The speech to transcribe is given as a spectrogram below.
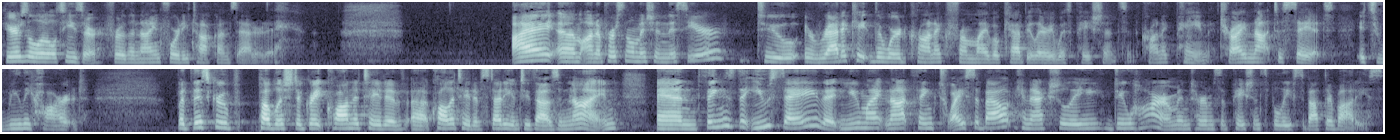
here's a little teaser for the 940 talk on Saturday. I am on a personal mission this year to eradicate the word chronic from my vocabulary with patients and chronic pain. Try not to say it, it's really hard. But this group published a great quantitative, uh, qualitative study in 2009, and things that you say that you might not think twice about can actually do harm in terms of patients' beliefs about their bodies.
